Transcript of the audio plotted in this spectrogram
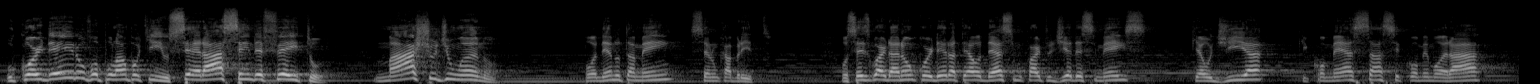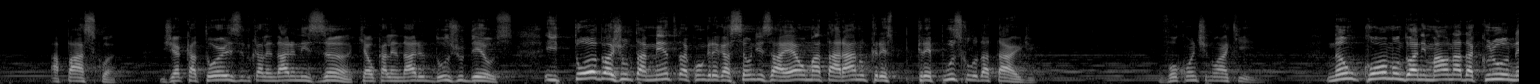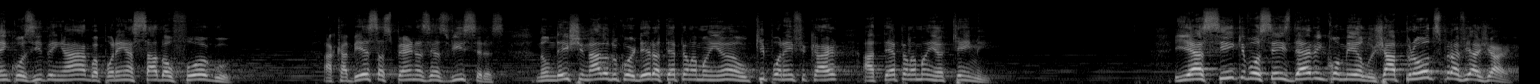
O cordeiro, vou pular um pouquinho, será sem defeito, macho de um ano, podendo também ser um cabrito. Vocês guardarão o cordeiro até o décimo quarto dia desse mês, que é o dia que começa a se comemorar a Páscoa. Dia 14 do calendário Nisan, que é o calendário dos judeus. E todo o ajuntamento da congregação de Israel matará no crepúsculo da tarde. Vou continuar aqui. Não comam do animal nada cru, nem cozido em água, porém assado ao fogo. A cabeça, as pernas e as vísceras. Não deixe nada do cordeiro até pela manhã, o que porém ficar até pela manhã, queimem. E é assim que vocês devem comê-lo, já prontos para viajar,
